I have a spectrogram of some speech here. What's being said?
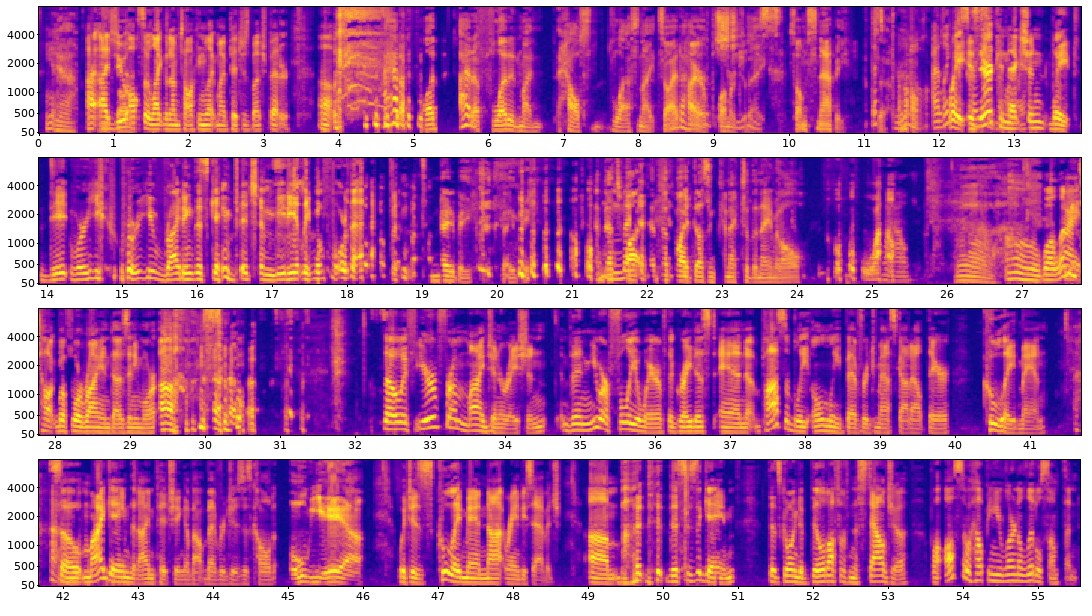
Yeah. Yeah. I, I do sorry. also like that I'm talking like my pitch is much better. Uh, I had a flood. I had a flood in my house last night, so I had to hire Oh, a plumber today. So I'm snappy. That's So- brutal. I like. wait, the is there a spicy vanilla. connection? Wait, did were you were you writing this game pitch immediately before that happened? Maybe, maybe, Oh, and that's man. why that's why it doesn't connect to the name at all. Oh, wow. Wow. Ugh. Oh well, let All me right. talk before Ryan does anymore. Um, so, so if you're from my generation, then you are fully aware of the greatest and possibly only beverage mascot out there, Kool Aid Man. So my game that I'm pitching about beverages is called Oh Yeah, which is Kool Aid Man, not Randy Savage. Um, but this is a game that's going to build off of nostalgia while also helping you learn a little something.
